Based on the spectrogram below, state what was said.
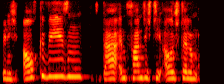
bin ich auch gewesen. Da empfand ich die Ausstellung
